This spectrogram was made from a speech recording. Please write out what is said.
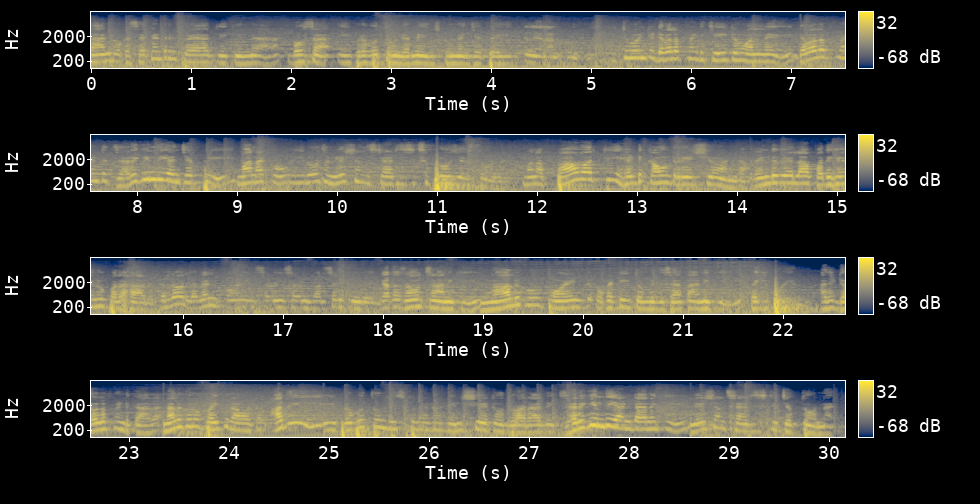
దాన్ని ఒక సెకండరీ ప్రయారిటీ కింద బహుశా ఈ ప్రభుత్వం నిర్ణయించుకుందని చెప్పి నేను అనుకుంటున్నాను. ఇటువంటి డెవలప్మెంట్ చేయటం వల్లనే డెవలప్మెంట్ జరిగింది అని చెప్పి మనకు ఈ రోజు నేషనల్ స్టాటిస్టిక్స్ ప్రూవ్ చేస్తూ ఉన్నాయి. మన పావర్టీ హెడ్ కౌంట్ రేషియో అంట. రెండు వేల పదిహేను పదహారులో eleven point seven seven percent గత సంవత్సరానికి నాలుగు పాయింట్ ఒకటి తొమ్మిది శాతానికి తగ్గిపోయింది. అది డెవలప్మెంట్ కాదా? నలుగురు పైకి రావటం అది ఈ ప్రభుత్వం తీసుకున్నటువంటి ఇనిషియేటివ్ ద్వారా అది జరిగింది అంటానికి నేషనల్ స్టాటిస్టిక్స్ చెప్తూ ఉన్నాయి.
